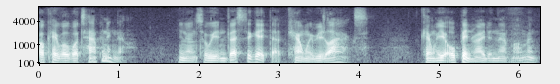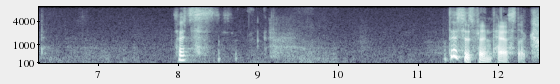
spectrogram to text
Okay, well, what's happening now? You know, and so we investigate that. Can we relax? Can we open right in that moment? So it's this is fantastic.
